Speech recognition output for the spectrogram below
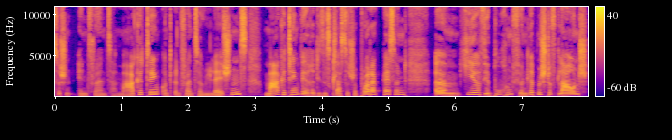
zwischen Influencer Marketing und Influencer Relations. Marketing wäre dieses klassische Product Placement. Ähm, hier, wir buchen für einen Lippenstift Lounge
